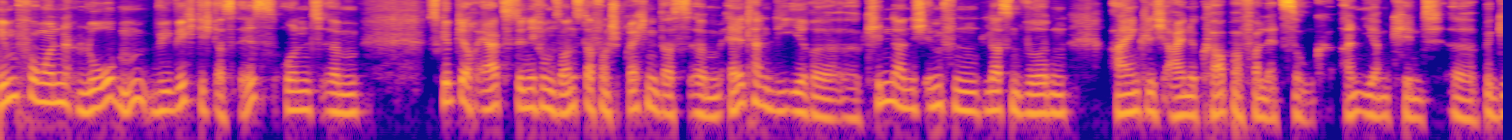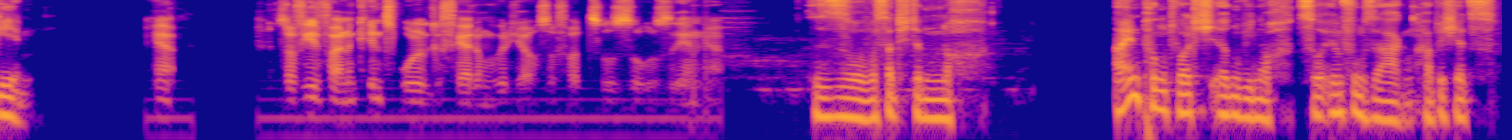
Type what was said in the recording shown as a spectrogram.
Impfungen loben, wie wichtig das ist. Und ähm, es gibt ja auch Ärzte, die nicht umsonst davon sprechen, dass ähm, Eltern, die ihre äh, Kinder nicht impfen lassen würden, eigentlich eine Körperverletzung an ihrem Kind äh, begehen. Ist auf jeden Fall eine Kindswohlgefährdung, würde ich auch sofort so, so sehen, ja. So, was hatte ich denn noch? Ein Punkt wollte ich irgendwie noch zur Impfung sagen. Habe ich jetzt.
